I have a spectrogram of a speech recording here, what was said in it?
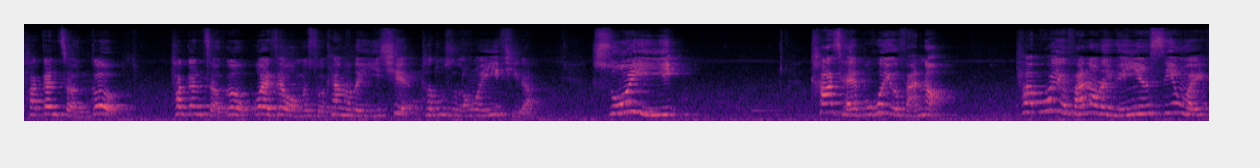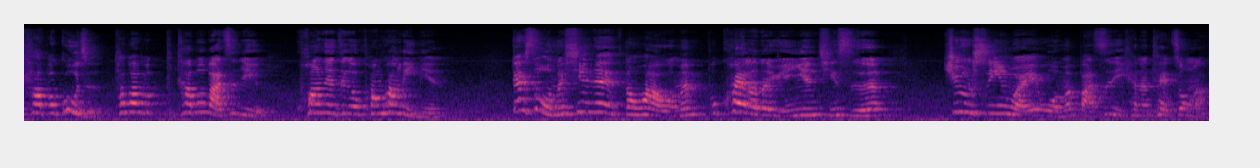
他跟整个，他跟整个外在我们所看到的一切，他都是融为一体的，所以，他才不会有烦恼。他不会有烦恼的原因，是因为他不固执，他不不他不把自己框在这个框框里面。但是我们现在的话，我们不快乐的原因，其实就是因为我们把自己看得太重了。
